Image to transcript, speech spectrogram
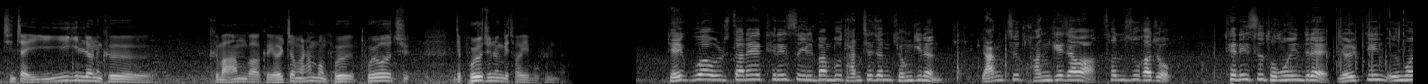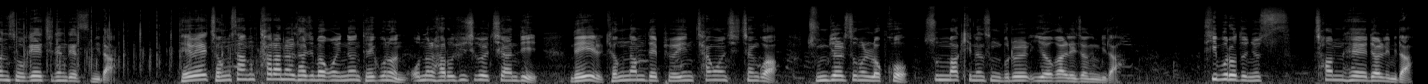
진짜 이- 이기려는 그, 그 마음과 그 열정을 한번 보여, 보여주, 이제 보여주는 게 저희 목표입니다. 대구와 울산의 테니스 일반부 단체전 경기는 양측 관계자와 선수 가족, 테니스 동호인들의 열띤 응원 속에 진행됐습니다. 대회 정상 탈환을 다짐하고 있는 대구는 오늘 하루 휴식을 취한 뒤 내일 경남 대표인 창원시청과 준결승을 놓고 숨막히는 승부를 이어갈 예정입니다. 티브로드 뉴스 천혜렬입니다.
